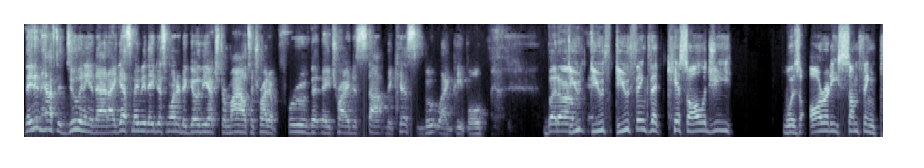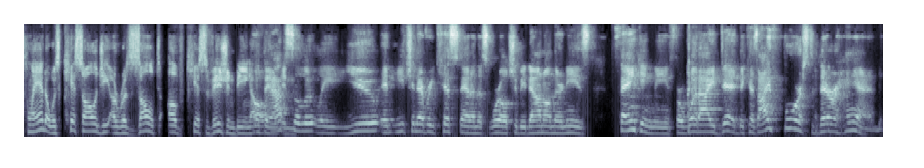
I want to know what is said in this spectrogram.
they didn't have to do any of that. I guess maybe they just wanted to go the extra mile to try to prove that they tried to stop the kiss bootleg people. But um do you do you do you think that Kissology was already something planned or was Kissology a result of Kiss Vision being out oh, there in- absolutely you and each and every kiss fan in this world should be down on their knees thanking me for what I did because I forced their hand.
